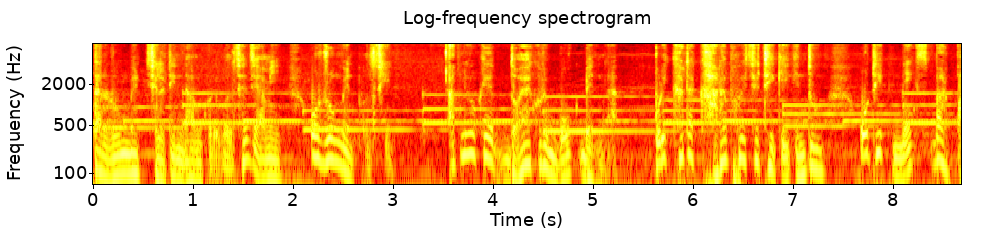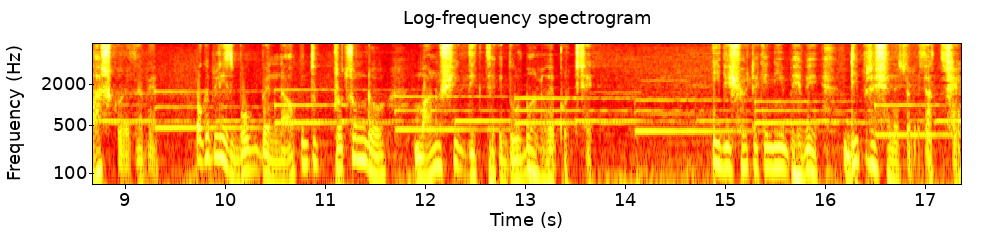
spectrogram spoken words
তার রুমমেট ছেলেটির নাম করে বলছে যে, আমি ওর রুমমেট বলছি। আপনি ওকে দয়া করে বকবেন না। পরীক্ষাটা খারাপ হয়েছে ঠিকই, কিন্তু ও ঠিক নেক্সট বার পাশ করে যাবে। ওকে প্লিজ বকবেন না, ও কিন্তু প্রচণ্ড মানসিক দিক থেকে দুর্বল হয়ে পড়ছে। এই বিষয়টাকে নিয়ে ভেবে ডিপ্রেশনে চলে যাচ্ছে।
